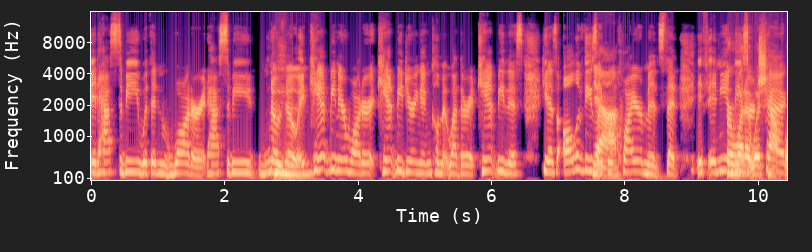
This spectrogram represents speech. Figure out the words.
it has to be within water. It has to be no, no, Mhm. it can't be near water. It can't be during inclement weather. It can't be this. He has all of these Yeah. like requirements that if any of these are checked,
